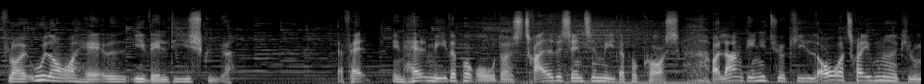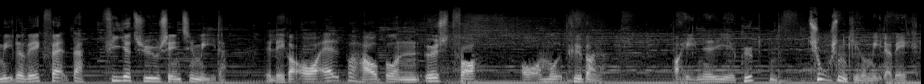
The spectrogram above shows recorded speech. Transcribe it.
fløj ud over havet i vældige skyer. Der faldt en halv meter på Rodos, 30 cm på Kos, og langt ind i Tyrkiet, over 300 km væk, faldt der 24 cm. Det ligger overalt på havbunden øst for over mod Kypern. Og helt nede i Ægypten, 1000 km væk.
